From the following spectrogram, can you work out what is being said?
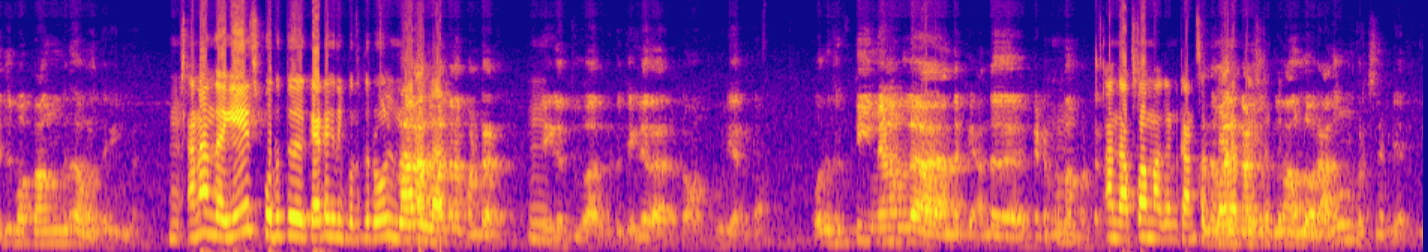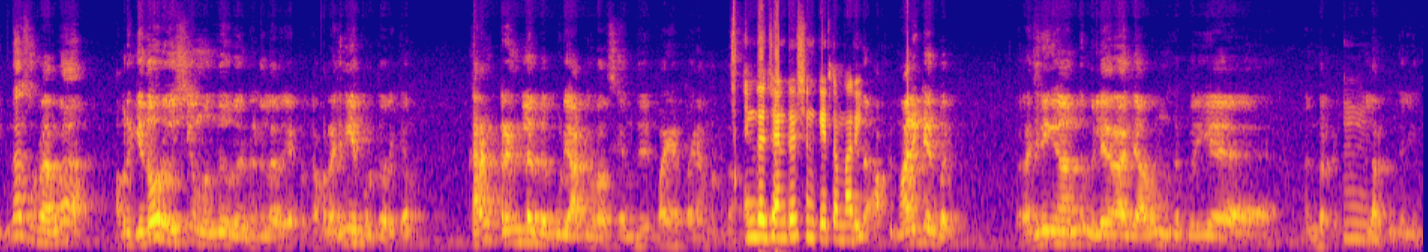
எதிர்பார்ப்பாங்கிறது அவங்களுக்கு தெரியும்ல ம். ஆனா அந்த ஏஜ் பொறுத்து கேட்டகரி பொறுத்து ரோல் மாறல அந்த பண்றாரு. ஜெயிலர் டூவா இருக்கட்டும் ஜெயிலரா இருக்கட்டும் கூலியா இருக்கட்டும் ஒரு 50 மேல உள்ள அந்த அந்த கெட்டப் தான் பண்றாரு. அந்த அப்பா மகன் அந்த கான்செப்ட்ல மாதிரி கான்செப்ட் தான் உள்ள வரும் அது ஒன்றும் பிரச்சனை கிடையாது. என்ன சொல்றாருன்னா அவருக்கு ஏதோ ஒரு விஷயம் வந்து ஒரு நடுவில் ரஜினியை பொறுத்த வரைக்கும் கரண்ட் ட்ரெண்ட்ல இருக்கக்கூடிய ஆட்களோட சேர்ந்து பய பயணம் பண்ணுறது இந்த ஜென்ரேஷனுக்கு ஏத்த மாதிரி. அப்படி மாறிட்டே இருப்பாரு. ரஜினிகாந்தும் இளையராஜாவும் மிகப்பெரிய நண்பர்கள். எல்லாருக்கும் தெரியும்.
